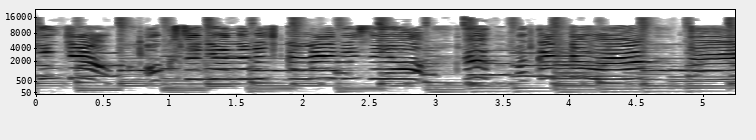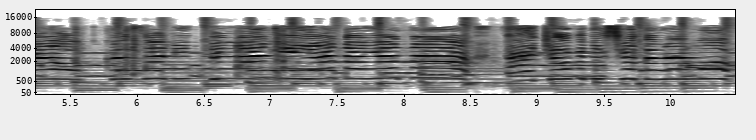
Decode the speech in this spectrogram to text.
きちゃお薬を塗るしかないですよ。あ、わかったわ。あ、お薬って何？やだやだ。大丈夫ですよドラえもん。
